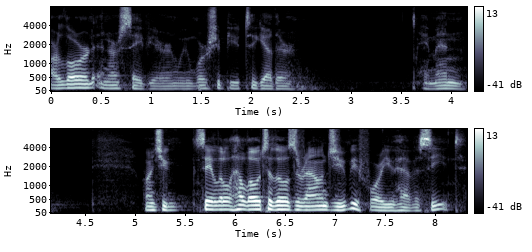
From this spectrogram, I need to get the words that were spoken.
our Lord and our Savior, and we worship you together. Amen. Why don't you say a little hello to those around you before you have a seat?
